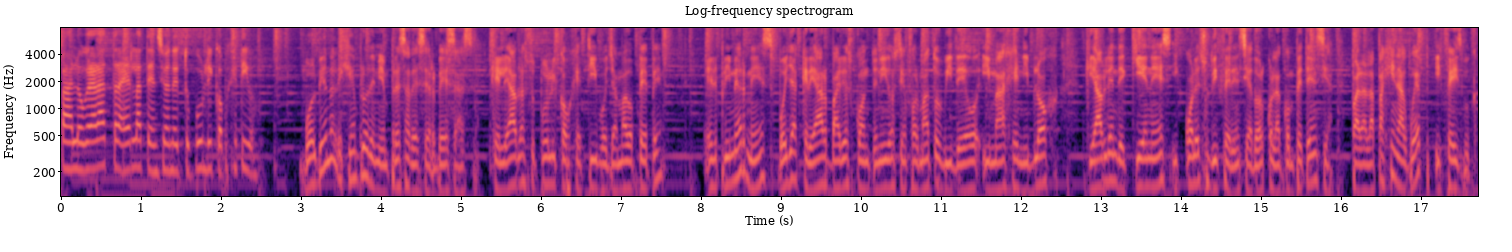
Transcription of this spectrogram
para lograr atraer la atención de tu público objetivo. Volviendo al ejemplo de mi empresa de cervezas, que le habla a su público objetivo llamado Pepe, el primer mes voy a crear varios contenidos en formato video, imagen y blog que hablen de quién es y cuál es su diferenciador con la competencia para la página web y Facebook.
